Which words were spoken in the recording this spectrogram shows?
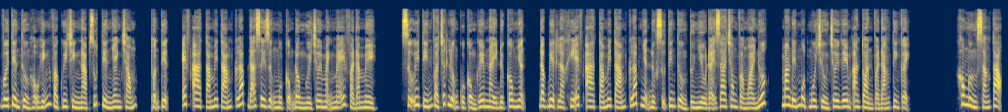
Với tiền thưởng hậu hĩnh và quy trình nạp rút tiền nhanh chóng, thuận tiện, FA88 Club đã xây dựng một cộng đồng người chơi mạnh mẽ và đam mê. Sự uy tín và chất lượng của cổng game này được công nhận, đặc biệt là khi FA88 Club nhận được sự tin tưởng từ nhiều đại gia trong và ngoài nước, mang đến một môi trường chơi game an toàn và đáng tin cậy. Không ngừng sáng tạo,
